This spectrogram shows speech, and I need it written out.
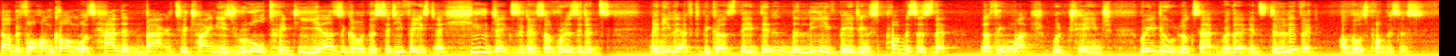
Now, before Hong Kong was handed back to Chinese rule 20 years ago, the city faced a huge exodus of residents. Many left because they didn't believe Beijing's promises that nothing much would change. Wei Du looks at whether it's delivered on those promises.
